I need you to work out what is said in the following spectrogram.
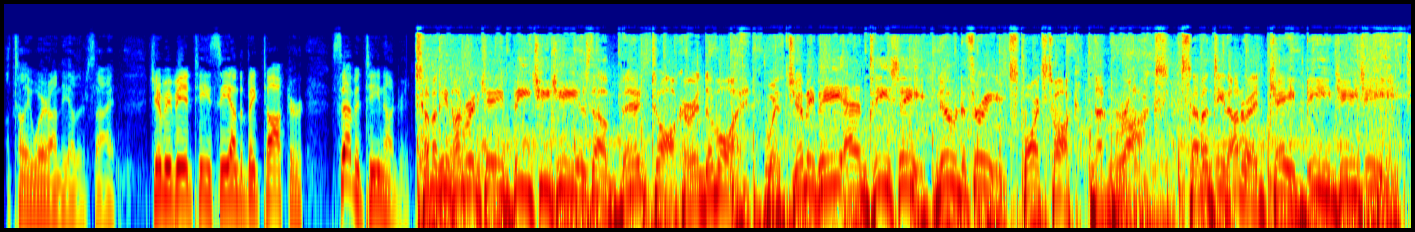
I'll tell you where on the other side. Jimmy B and TC on the Big Talker, 1700. 1700 KBGG is the Big Talker in Des Moines with Jimmy B and TC. Noon to 3. Sports talk that rocks. 1700 KBGG.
